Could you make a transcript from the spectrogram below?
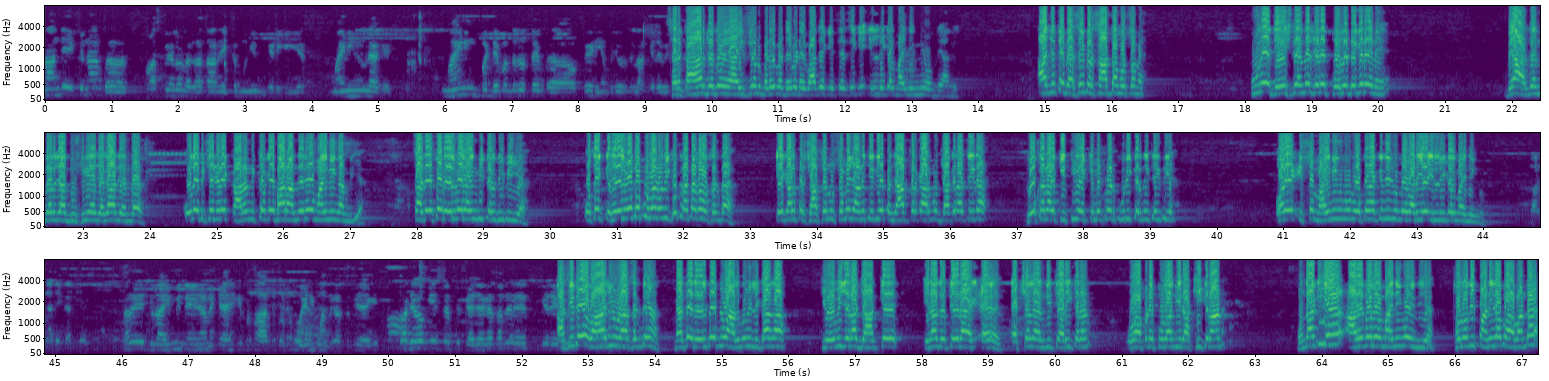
ਪ੍ਰਧਾਨ ਜੀ ਇੱਕ ਨਾ ਫਾਸਟ ਵੱਲੋਂ ਲਗਾਤਾਰ ਇੱਕ ਮੁਹਿੰਮ ਜਿਹੜੀ ਗਈ ਹੈ ਮਾਈਨਿੰਗ ਨੂੰ ਲੈ ਕੇ। ਮਾਈਨਿੰਗ ਵੱਡੇ ਪੱਧਰ ਉੱਤੇ ਭੇੜੀਆਂ ਬਜ਼ੁਰਗ ਇਲਾਕੇ ਦੇ ਵਿੱਚ ਸਰਕਾਰ ਜਦੋਂ ਆਈ ਸੀ, ਉਹਨੂੰ ਬੜੇ ਵੱਡੇ ਵੱਡੇ ਵਾਅਦੇ ਕੀਤੇ ਸੀ ਕਿ ਇਲੀਗਲ ਮਾਈਨਿੰਗ ਨਹੀਂ ਹੋਣ ਦੇਾਂਗੇ ਅੱਜ ਤੇ ਵੈਸੇ ਹੀ ਬਰਸਾਤ ਦਾ ਮੌਸਮ ਹੈ। ਪੂਰੇ ਦੇਸ਼ ਦੇ ਅੰਦਰ ਜਿਹੜੇ ਪੁੱਲ ਡਿੱਗ ਰਹੇ ਨੇ, ਬਿਹਾਰ ਦੇ ਅੰਦਰ ਜਾਂ ਦੂਸਰੀਆਂ ਜਗ੍ਹਾ ਦੇ ਅੰਦਰ, ਉਹਦੇ ਪਿੱਛੇ ਜਿਹੜੇ ਕਾਰਨ ਨਿਕਲ ਕੇ ਬਾਹਰ ਆਉਂਦੇ ਨੇ, ਉਹ ਮਾਈਨਿੰਗ ਆਉਂਦੀ ਹੈ। ਸਾਡੇ ਤੋਂ ਰੇਲਵੇ ਲਾਈਨ ਵੀ ਚਲਦੀ ਪਈ ਹੈ। ਉੱਥੇ ਰੇਲਵੇ ਦੇ ਪੁਲਾਂ ਨੂੰ ਵੀ ਖਤਰਾ ਪੈਦਾ ਹੋ ਸਕਦਾ ਹੈ। ਇਹ ਗੱਲ ਪ੍ਰਸ਼ਾਸਨ ਨੂੰ ਸਮਝ ਆਉਣੀ ਚਾਹੀਦੀ ਹੈ ਪੰਜਾਬ ਸਰਕਾਰ ਨੂੰ ਜਾਗਣਾ ਚਾਹੀਦਾ। ਲੋਕਾਂ ਨਾਲ ਕੀਤੀ ਹੋਈ ਕਮਿਟਮੈਂਟ ਪੂਰੀ ਕਰਨੀ ਚਾਹੀਦੀ ਹੈ। ਔਰ ਇਹ ਇਸ ਮਾਈਨਿੰਗ ਨੂੰ ਰੋਕਣਾ ਕਿਹਦੀ ਜ਼ਿੰਮੇਵਾਰੀ ਹੈ? ਇਲੀਗਲ ਮਾਈਨਿੰਗ ਨੂੰ। ਸਰ ਇਹ ਜੁਲਾਈ ਮਹੀਨੇ ਇਹਨਾਂ ਨੇ ਕਿਹਾ ਹੈ ਕਿ ਬਰਸਾਤ ਦੇ ਵਿੱਚ ਮਾਈਨਿੰਗ ਬੰਦ ਕਰ ਦਿੱਤੀ ਜਾਏਗੀ। ਤੁਹਾਡੇ ਵੱਲੋਂ ਕੀ ਸਟੈਪ ਚੁੱਕਿਆ ਜਾਏਗਾ ਸਰ ਇਹ ਜੇ ਰੇਲਵੇ- ਅਸੀਂ ਤੇ ਆਵਾਜ਼ ਹੀ ਉਡਾ ਸਕਦੇ ਹਾਂ। ਮੈਂ ਤੇ ਰੇਲਵੇ ਵਿਭਾਗ ਨੂੰ ਵੀ ਲਿਖਾਂਗਾ ਕਿ ਉਹ ਵੀ ਜਰਾ ਜਾਗ ਕੇ ਇਹਨਾਂ ਦੇ ਉੱਤੇ ਐਕਸ਼ਨ ਲੈਣ ਦੀ ਤਿਆਰੀ ਕਰਨ, ਉਹ ਆਪਣੇ ਪੁਲਾਂ ਦੀ ਰਾਖੀ ਕਰਾਉਣ। ਹੁੰਦਾ ਕੀ ਹੈ? ਆਲੇ ਦੁਆਲੇ ਮਾਈਨਿੰਗ ਹੋ ਜਾਂਦੀ ਹੈ। ਥੱਲੋਂ ਦੀ ਪਾਣੀ ਦਾ ਭਾਵ ਆਂਦਾ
